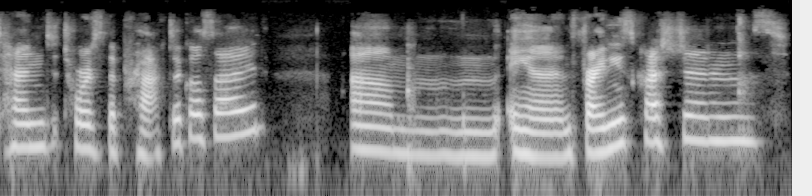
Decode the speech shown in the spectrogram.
tend towards the practical side. Um, and Franny's questions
